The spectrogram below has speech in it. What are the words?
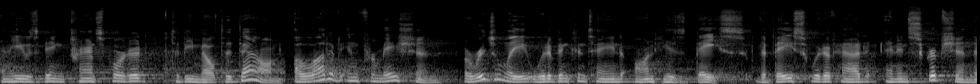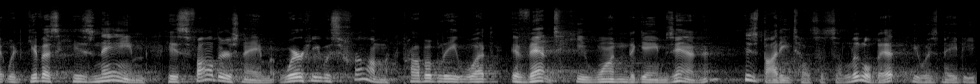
and he was being transported to be melted down. A lot of information originally would have been contained on his base. The base would have had an inscription that would give us his name, his father's name, where he was from, probably what event he won the games in. His body tells us a little bit. He was maybe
